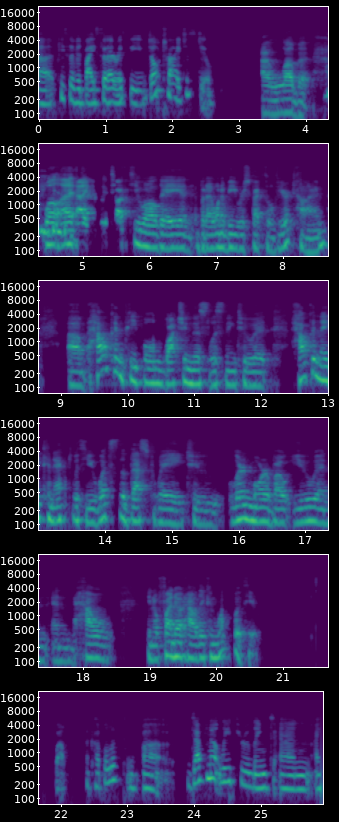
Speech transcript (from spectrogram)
uh, piece of advice that i received don't try just do I love it. Well, I, I could talk to you all day, and but I want to be respectful of your time. Um, how can people watching this, listening to it, how can they connect with you? What's the best way to learn more about you and and how, you know, find out how they can work with you? Well, a couple of uh, definitely through LinkedIn. I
